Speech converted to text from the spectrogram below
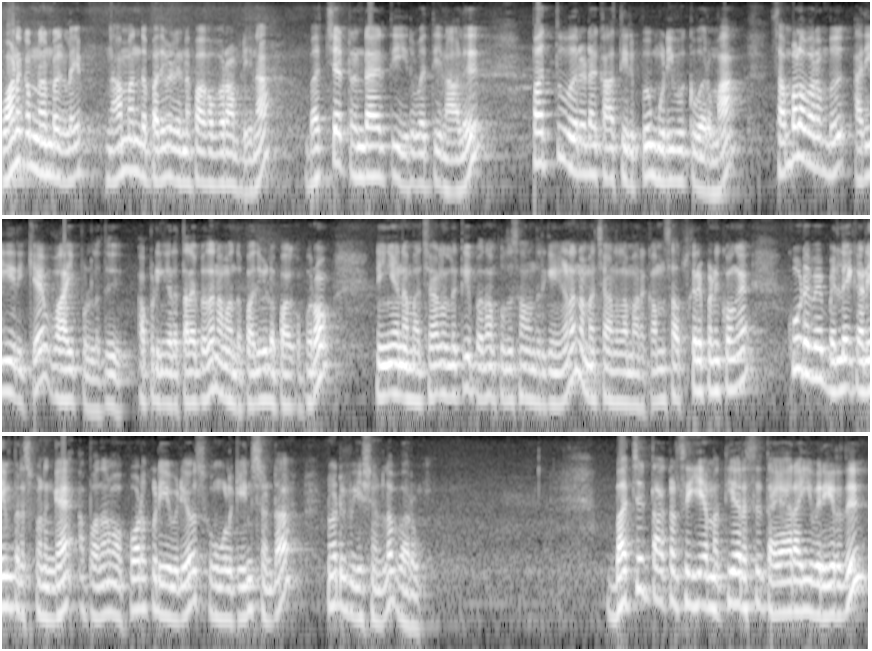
வணக்கம் நண்பர்களே நாம் இந்த பதிவில் என்ன பார்க்க போகிறோம் அப்படின்னா பட்ஜெட் ரெண்டாயிரத்தி இருபத்தி நாலு பத்து வருட காத்திருப்பு முடிவுக்கு வருமா? சம்பள வரம்பு அதிகரிக்க வாய்ப்புள்ளது அப்படிங்கிற தலைப்பை தான் நம்ம அந்த பதிவில் பார்க்க போகிறோம் நீங்கள் நம்ம சேனலுக்கு இப்போ தான் புதுசாக வந்திருக்கீங்கன்னா நம்ம சேனலை மறக்காமல் சப்ஸ்கிரைப் பண்ணிக்கோங்க. கூடவே பெல்லைக்கானையும் ப்ரெஸ் பண்ணுங்கள் அப்போ தான் நம்ம போடக்கூடிய வீடியோஸ் உங்களுக்கு இன்ஸ்டண்ட்டாக நோட்டிஃபிகேஷனில் வரும். பட்ஜெட் தாக்கல் செய்ய மத்திய அரசு தயாராகி வருகிறது.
